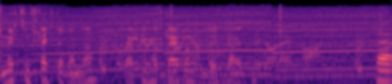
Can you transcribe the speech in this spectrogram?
Mich zum Schlechteren, ne? Ich hab drei Runden durchgehalten. Ja.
